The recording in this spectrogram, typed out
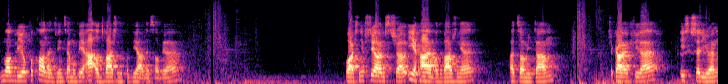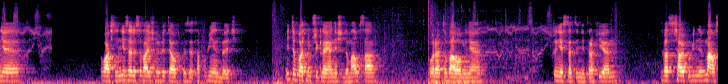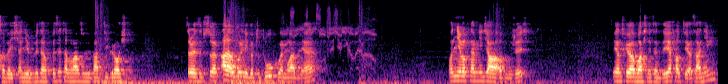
mogli ją pokonać, więc ja mówię, a odważnie podjadę sobie. Właśnie, przyjąłem strzał i jechałem odważnie. A co mi tam? Czekałem chwilę i strzeliłem. Nie. Właśnie, nie zarysowaliśmy wydziału w PZ, a powinien być. I tu właśnie przyklejanie się do mausa uratowało mnie. Tu niestety nie trafiłem. Dwa strzały powinny w mausa wejść, a nie w wydział w PZ, bo maus był bardziej groźny. Trochę zepsułem, ale ogólnie go tu tłukłem ładnie. On nie mógł na mnie działa obniżyć. I on chyba właśnie tędy jechał, to ja za nim.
